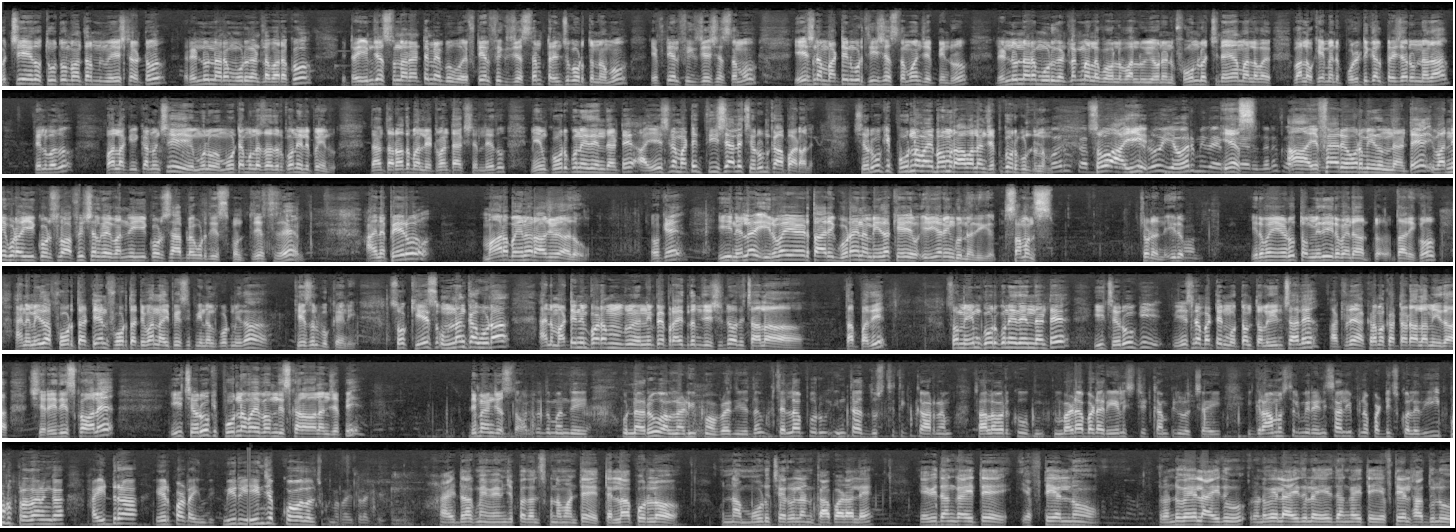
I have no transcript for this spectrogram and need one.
వచ్చి ఏదో తూతు మంత్రం వేసినట్టు రెండున్నర మూడు గంటల వరకు ఇట్లా ఏం చేస్తున్నారంటే మేము ఎఫ్టీఎల్ ఫిక్స్ చేస్తాం ట్రెంచ్ కొడుతున్నాము ఎఫ్టీఎల్ ఫిక్స్ చేసేస్తాము వేసిన మట్టిని కూడా తీసేస్తాము అని చెప్పిండ్రు. రెండున్నర మూడు గంటలకు మళ్ళీ వాళ్ళు వాళ్ళు ఎవరైనా ఫోన్లు వచ్చినాయా? మళ్ళీ వాళ్ళకి ఏమైనా పొలిటికల్ ప్రెషర్ ఉన్నదా? తెలియదు వాళ్ళకి ఇక్కడ నుంచి ములు మూట ముళ్ళ చదువుకొని వెళ్ళిపోయినారు దాని తర్వాత మళ్ళీ ఎటువంటి యాక్షన్ లేదు. మేము కోరుకునేది ఏంటంటే ఆ వేసిన మట్టిని తీసేయాలి చెరువుని కాపాడాలి. చెరువుకి పూర్ణ వైభవం రావాలని చెప్పి కోరుకుంటున్నాం. సో ఆ ఎస్ ఆ ఎఫ్ఐఆర్ ఎవరి మీద ఉందంటే ఇవన్నీ కూడా ఈ కోర్సులో అఫీషియల్గా ఇవన్నీ ఈ కోర్స్ యాప్లో కూడా తీసుకుంటే చేస్తే ఆయన పేరు మారబైన రాజు యాదవ్. ఓకే? ఈ నెల ఇరవై ఏడు తారీఖు కూడా ఆయన మీద ఇయరింగ్ ఉన్నది సమన్స్ చూడండి ఇరు- ఇరవై ఏడు తొమ్మిది ఇరవై తారీఖు. ఆయన మీద four thirty and four thirty one IPC penal code మీద కేసులు బుక్ అయినాయి. సో కేసు ఉన్నాక కూడా ఆయన మట్టి నింపడం నింపే ప్రయత్నం చేసిండు. అది చాలా తప్పది. సో మేము కోరుకునేది ఏంటంటే ఈ చెరువుకి వేసిన బట్టిని మొత్తం తొలగించాలి. అట్లనే అక్రమ కట్టడాల మీద చర్య తీసుకోవాలి. ఈ చెరువుకి పూర్ణ వైభవం తీసుకురావాలని చెప్పి డిమాండ్ చేస్తాం కొంతమంది ఉన్నారు వాళ్ళని అడిగి ప్రయత్నం చేద్దాం. తెల్లాపూర్ ఇంత దుస్థితికి కారణం చాలా వరకు బడా బడా రియల్ ఎస్టేట్ కంపెనీలు వచ్చాయి. ఈ గ్రామస్తులు మీరు ఎన్నిసార్లు చెప్పినా పట్టించుకోలేదు. ఇప్పుడు ప్రధానంగా హైడ్రా ఏర్పాటైంది. మీరు ఏం చెప్పుకోవాలనుకున్నారు హైడ్రాకి? హైడ్రాక్ మేము ఏం చెప్పదలుచుకున్నామంటే తెల్లాపూర్లో ఉన్న మూడు చెరువులను కాపాడాలి. ఏ విధంగా అయితే ఎఫ్టీఎల్ను రెండు వేల ఐదు రెండు వేల ఐదులో ఏ విధంగా అయితే ఎఫ్టీఎల్ హద్దులు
